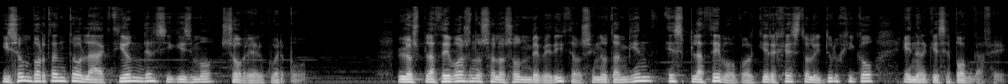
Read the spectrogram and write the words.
y son por tanto la acción del psiquismo sobre el cuerpo. Los placebos no solo son bebedizos, sino también es placebo cualquier gesto litúrgico en el que se ponga fe.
